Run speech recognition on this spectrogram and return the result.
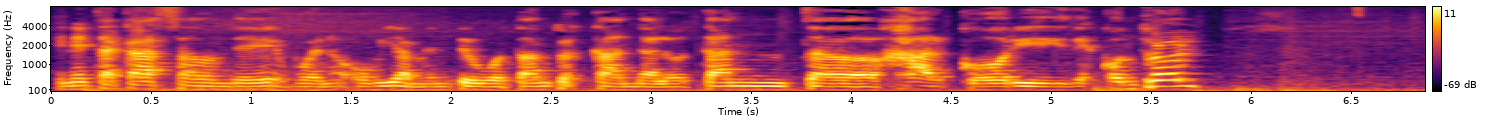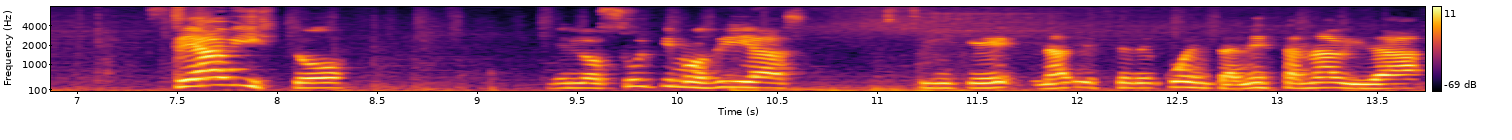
en esta casa donde, bueno, obviamente hubo tanto escándalo, tanta hardcore y descontrol. Se ha visto en los últimos días, sin que nadie se dé cuenta, en esta Navidad,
